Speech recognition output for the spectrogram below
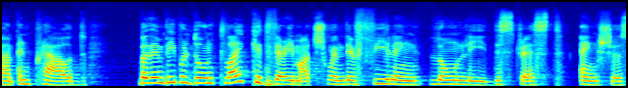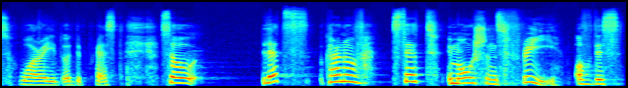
um, and proud. But then people don't like it very much when they're feeling lonely, distressed, anxious, worried, or depressed. So let's kind of set emotions free of this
